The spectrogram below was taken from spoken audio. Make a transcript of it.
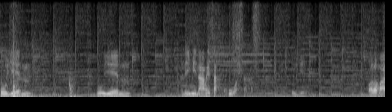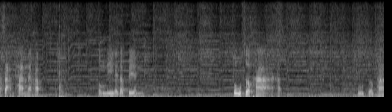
ตู้เย็น ตู้เย็น อันนี้มีน้ำให้สามขวดนะครับตู้เย็นเพราะเรามาสามท่านนะครับ ตรงนี้ก็จะเป็น ตู้เสื้อผ้านะครับ ตู้เสื้อผ้า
